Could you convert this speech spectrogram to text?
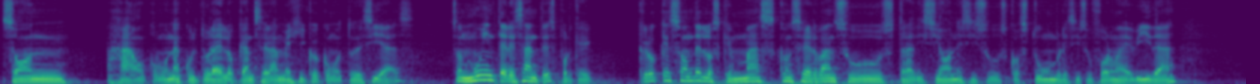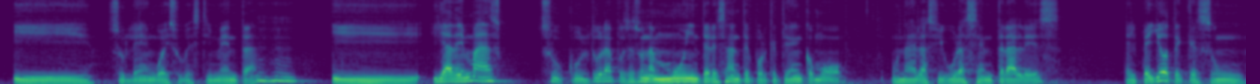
son, ajá, como una cultura de lo que antes era México, como tú decías. Son muy interesantes porque creo que son de los que más conservan sus tradiciones y sus costumbres y su forma de vida y su lengua y su vestimenta. y, y, además su cultura pues es una muy interesante porque tienen como una de las figuras centrales el peyote, que es un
